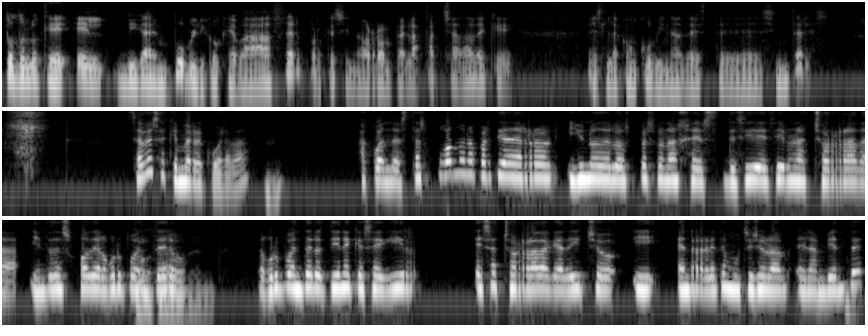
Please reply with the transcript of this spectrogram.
todo lo que él diga en público que va a hacer, porque si no rompe la fachada de que es la concubina de este interés. ¿Sabes a qué me recuerda? A cuando estás jugando una partida de rol y uno de los personajes decide decir una chorrada y entonces jode al grupo entero. El grupo entero tiene que seguir esa chorrada que ha dicho y enrarece muchísimo el ambiente.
